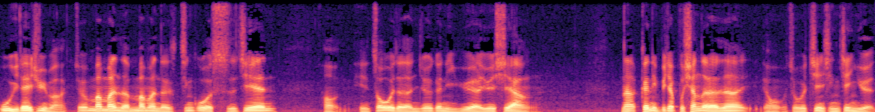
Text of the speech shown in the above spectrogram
物以类聚嘛，就慢慢的、慢慢的，经过时间，好，你周围的人就会跟你越来越像。那跟你比较不像的人呢，哦，就会渐行渐远，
